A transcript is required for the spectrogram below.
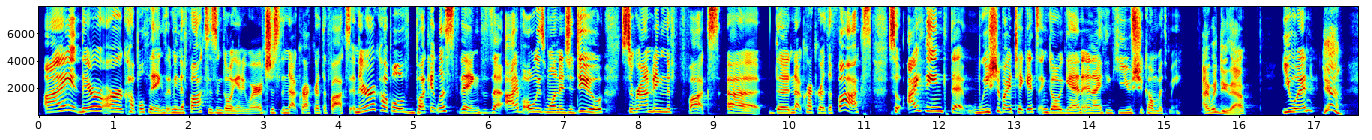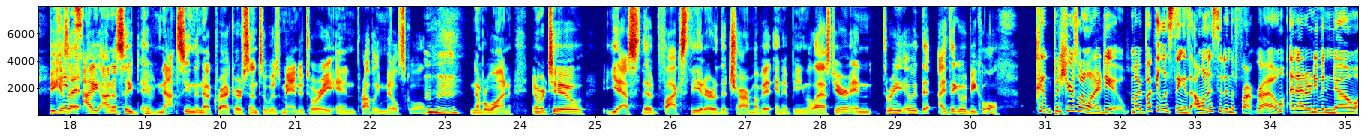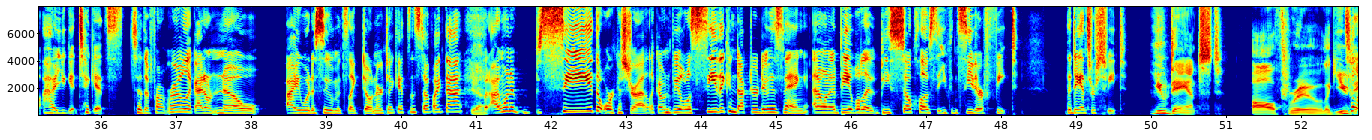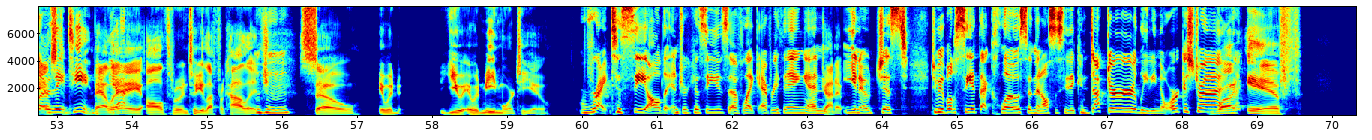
I there are a couple things. I mean, the Fox isn't going anywhere. It's just the Nutcracker at the Fox, and there are a couple of bucket list things that I've always wanted to do surrounding the Fox, uh, the Nutcracker at the Fox. So I think that we should buy tickets and go again, and I think you should come with me. i would do that You would? Yeah, because I, I honestly have not seen the Nutcracker since it was mandatory in probably middle school. Mm-hmm. Number one. Number two, yes, the Fox Theater, the charm of it, and it being the last year. And three, it would, I think it would be cool. But here's what I want to do. My bucket list thing is I want to sit in the front row, and I don't even know how you get tickets to the front row. Like I don't know. I would assume it's like donor tickets and stuff like that. Yeah. But I want to see the orchestra. Like I want to be able to see the conductor do his thing, and I want to be able to be so close that you can see their feet, the dancers' feet. You danced all through, like you Till I was 18, ballet all through until you left for college. Mm-hmm. So it would you it would mean more to you. Right, to see all the intricacies of like everything and Got it. you know, just to be able to see it that close and then also see the conductor leading the orchestra. What like, if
